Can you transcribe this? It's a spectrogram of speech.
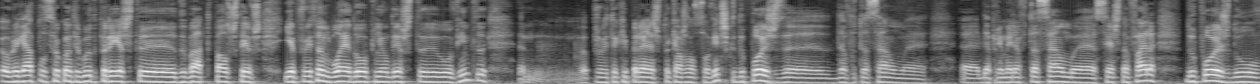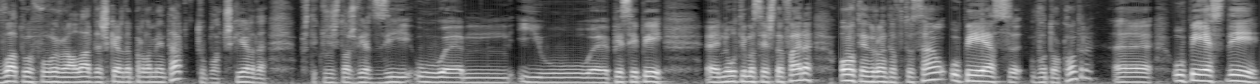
Obrigado pelo seu contributo para este debate, Paulo Esteves. E aproveitando, Belé, da opinião deste ouvinte, hum, aproveito aqui para explicar aos nossos ouvintes que depois da, da votação, eh, eh, da primeira votação, eh, sexta-feira, depois do voto a favor ao lado da esquerda parlamentar, do Bloco de Esquerda, Partido Ecologista aos Verdes e o, um, e o PCP, na última sexta-feira, ontem, durante a votação, o PS votou contra, o PSD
